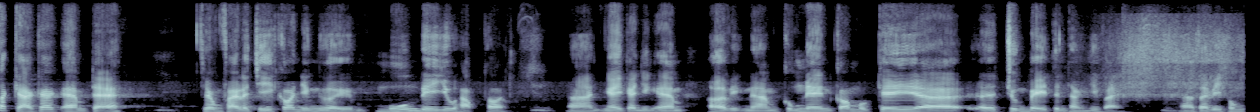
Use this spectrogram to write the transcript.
tất cả các em trẻ chứ không phải là chỉ có những người muốn đi du học thôi. À, ngay cả những em ở Việt Nam cũng nên có một cái uh, uh, chuẩn bị tinh thần như vậy. À, tại vì không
